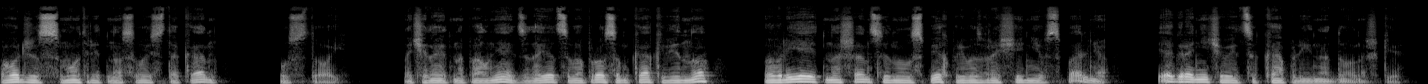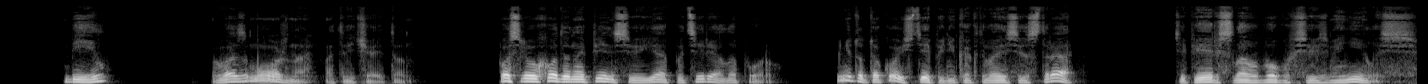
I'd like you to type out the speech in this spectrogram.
Оджис смотрит на свой стакан пустой. Начинает наполнять, задается вопросом, как вино повлияет на шансы на успех при возвращении в спальню и ограничивается каплей на донышке. «Билл?» «Возможно», — отвечает он. «После ухода на пенсию я потерял опору. Не до такой степени, как твоя сестра. Теперь, слава богу, все изменилось.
